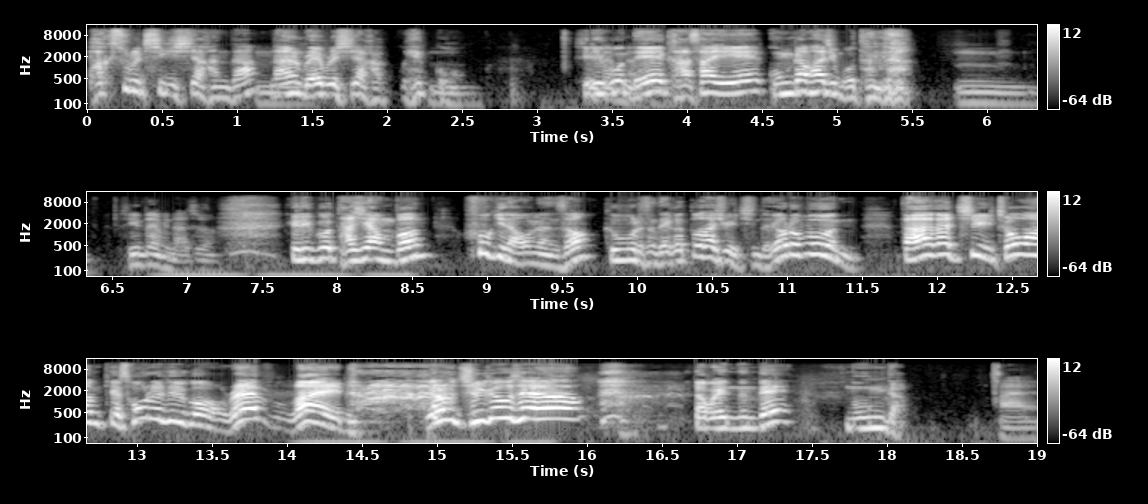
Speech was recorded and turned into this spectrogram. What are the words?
음. 박수를 치기 시작한다. 음. 나는 랩을 시작했고 음. 그리고. 내 가사에 공감하지 못한다. 음. 식은땀이 나죠. 그리고 다시 한번 hook이 나오면서 그 부분에서 내가 또 다시 외친다. 여러분 다 같이 저와 함께 손을 들고 랩 라이드 여러분 즐거우세요. 라고 했는데 무응답. 아.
